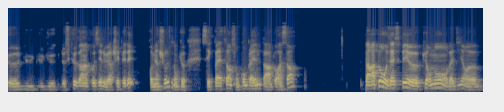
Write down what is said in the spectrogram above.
de ce que va imposer le RGPD, première chose. Donc, euh, ces plateformes sont compliant par rapport à ça. Par rapport aux aspects euh, purement, on va dire, euh,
